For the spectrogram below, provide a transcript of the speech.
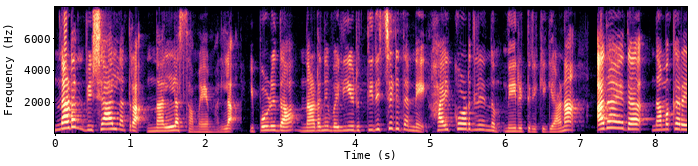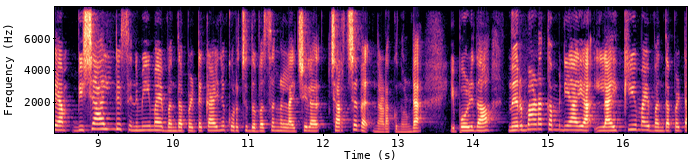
നടൻ വിശാലിനത്ര നല്ല സമയമല്ല. ഇപ്പോഴിതാ നടന് വലിയൊരു തിരിച്ചടി തന്നെ ഹൈക്കോടതിയിൽ നിന്നും നേരിട്ടിരിക്കുകയാണ്. അതായത് നമുക്കറിയാം വിശാലിന്റെ സിനിമയുമായി ബന്ധപ്പെട്ട് കഴിഞ്ഞ കുറച്ച് ദിവസങ്ങളിലായി ചില ചർച്ചകൾ നടക്കുന്നുണ്ട്. ഇപ്പോഴിതാ നിർമ്മാണ കമ്പനിയായ ലൈക്കയുമായി ബന്ധപ്പെട്ട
